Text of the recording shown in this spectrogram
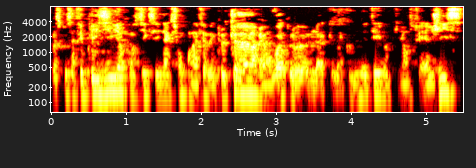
parce que ça fait plaisir, qu'on se dit que c'est une action qu'on a fait avec le cœur et on voit que la, que la communauté, nos clients réagissent.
